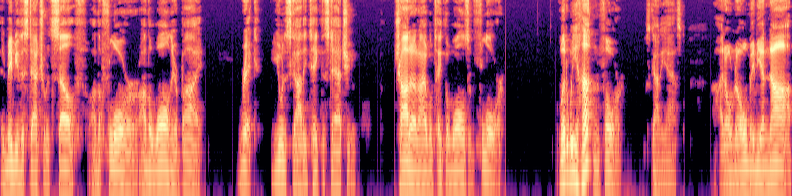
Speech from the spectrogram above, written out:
It may be the statue itself, on the floor, or on the wall nearby. Rick, you and Scotty take the statue. Chada and I will take the walls and floor. What are we hunting for? Scotty asked. I don't know. Maybe a knob.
